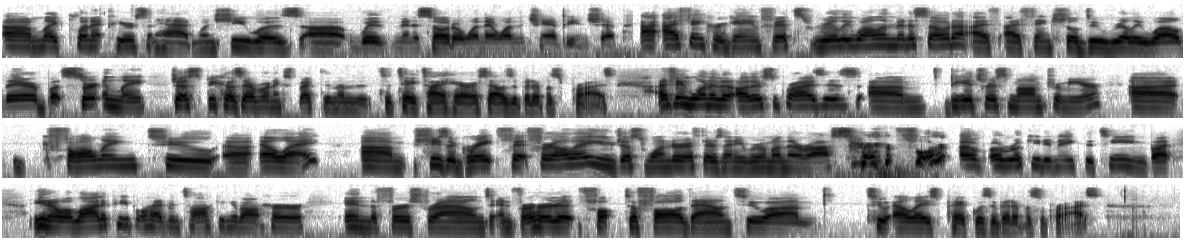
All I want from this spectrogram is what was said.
um, like Plenette Pierson had when she was uh, with Minnesota when they won the championship. I, I, think her game fits really well in Minnesota. I, I, think she'll do really well there. But certainly, just because everyone expected them to, to, take Ty Harris, that was a bit of a surprise. I think one of the other surprises, um, Beatrice Mompremier uh, falling to uh, LA. Um, she's a great fit for LA. You just wonder if there's any room on their roster for a, a, rookie to make the team. But you know, a lot of people had been talking about her in the first round, and for her to to fall down to um, to LA's pick was a bit of a surprise.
